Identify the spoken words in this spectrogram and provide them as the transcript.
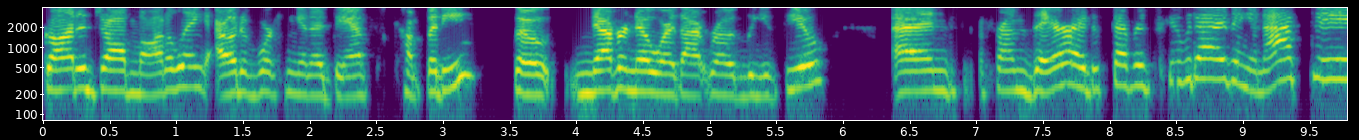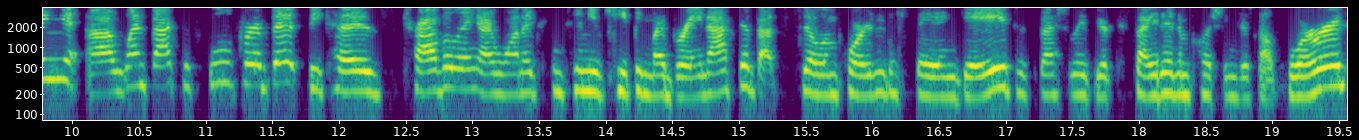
got a job modeling out of working in a dance company. So never know where that road leads you. And from there, I discovered scuba diving and acting. Uh, went back to school for a bit because traveling, I wanted to continue keeping my brain active. That's so important to stay engaged, especially if you're excited and pushing yourself forward.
